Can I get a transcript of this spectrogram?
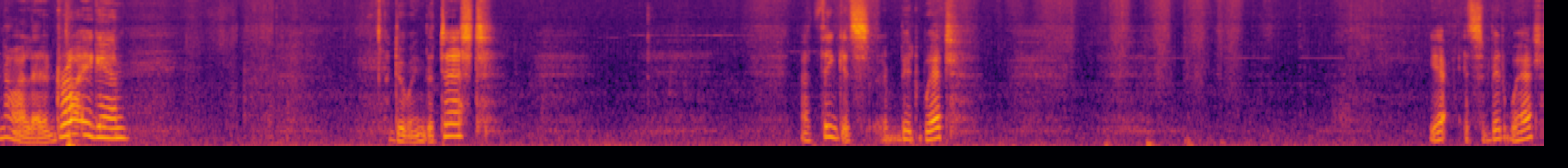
Now I let it dry again. Doing the test. I think it's a bit wet. Yeah, it's a bit wet.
